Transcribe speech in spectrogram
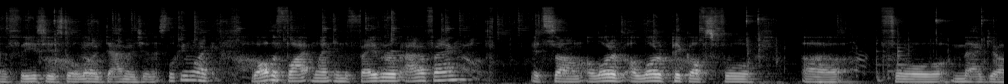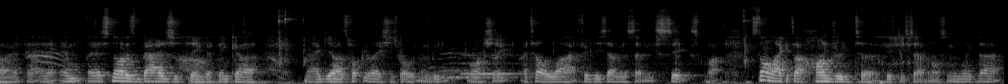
and Theseus do a lot of damage, and it's looking like while the fight went in the favor of Adhafang, it's um, a lot of a lot of pickoffs for. Uh, for Magyar, and, and, it's not as bad as you'd think. I think uh, Magyar's population is probably going to be, well, actually, I tell a lie, 57 to 76, but it's not like it's 100 to 57 or something like that.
